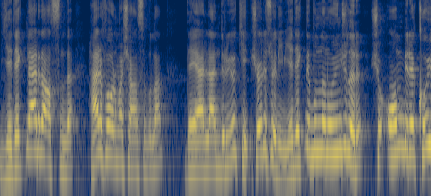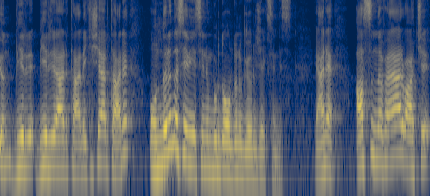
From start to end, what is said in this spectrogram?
yedekler de aslında her forma şansı bulan değerlendiriyor ki şöyle söyleyeyim yedekte bulunan oyuncuları şu 11'e koyun bir, birer tane ikişer tane onların da seviyesinin burada olduğunu göreceksiniz. Yani aslında Fenerbahçe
